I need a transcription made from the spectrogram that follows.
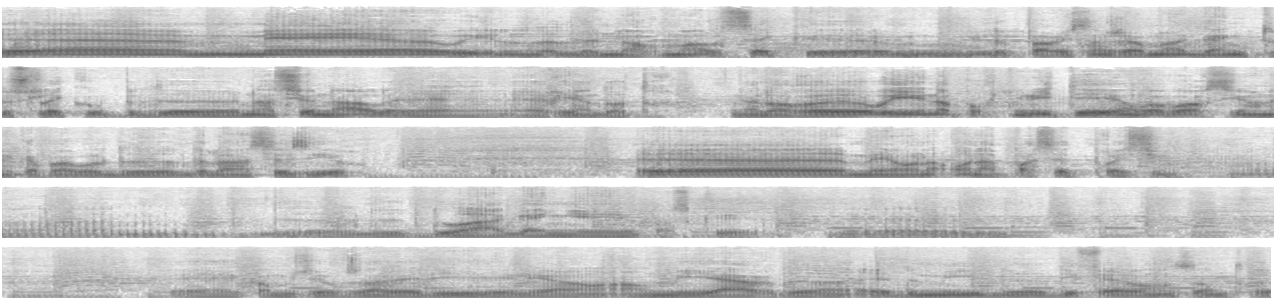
Euh, mais euh, oui, le, normal, c'est que euh, le Paris Saint-Germain gagne tous les coupes nationales et, rien d'autre. Alors oui, une opportunité, on va voir si on est capable de, la saisir. mais on n'a pas cette pression de, de, doit gagner parce que, comme je vous avais dit, il y a un milliard et demi de différence entre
